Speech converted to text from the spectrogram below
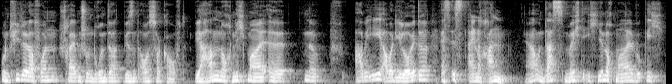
Und viele davon schreiben schon drunter, wir sind ausverkauft. Wir haben noch nicht mal äh, eine ABE, aber die Leute, es ist ein Ran. Ja, und das möchte ich hier nochmal wirklich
